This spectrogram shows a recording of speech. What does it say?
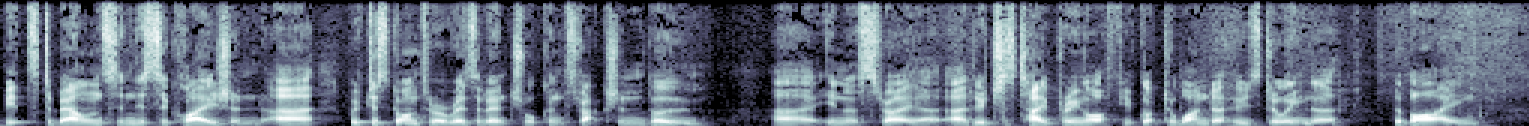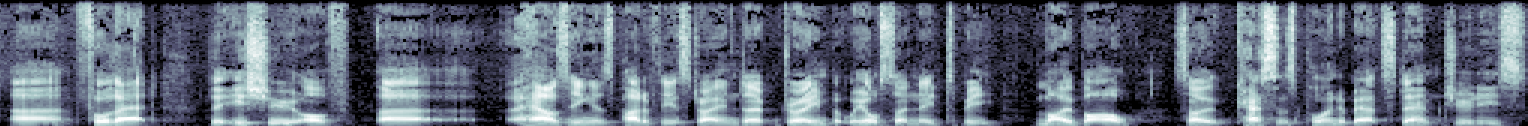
bits to balance in this equation. Uh, we've just gone through a residential construction boom uh, in Australia, uh, which is tapering off. You've got to wonder who's doing the the buying uh, for that. The issue of uh, housing is part of the Australian dream, but we also need to be mobile. So Cass's point about stamp duties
